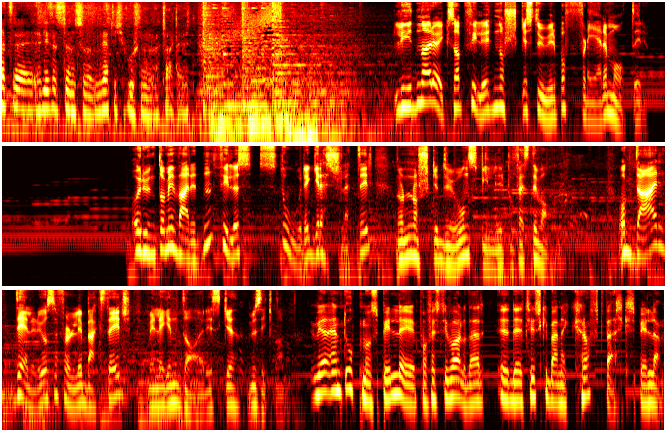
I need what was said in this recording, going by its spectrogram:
etter en liten stund, så vet du ikke hvordan du har klart deg uten. Lyden av røyksopp fyller norske stuer på flere måter. Og rundt om i verden fylles store gressletter når den norske duoen spiller på festivaler. Og der deler de jo selvfølgelig backstage med legendariske musikknavn. Vi har endt opp med å spille på festivaler der eh, det tyske bandet Kraftwerk spiller.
